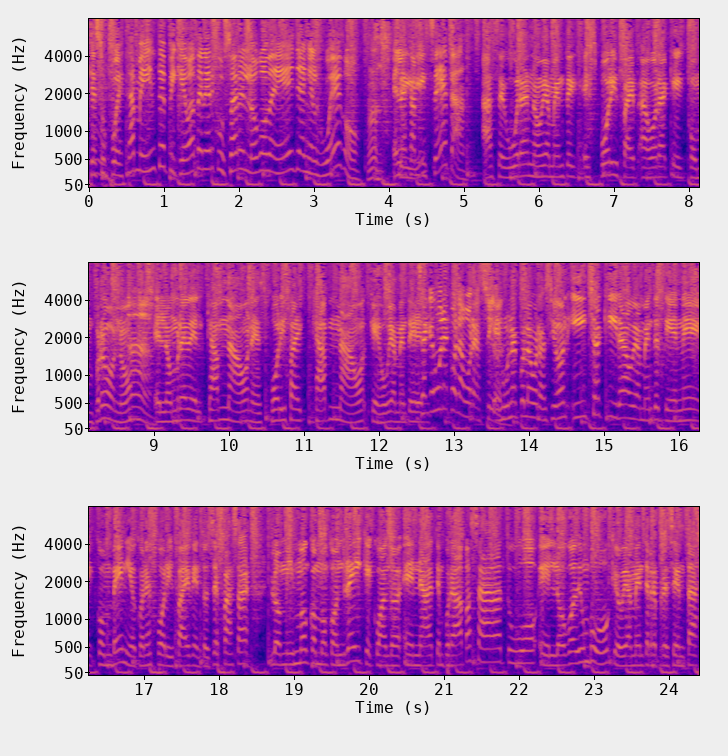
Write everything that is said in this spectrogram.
que supuestamente Piqué va a tener que usar el logo de ella en el juego, en la camiseta. Aseguran obviamente Spotify ahora que compró, ¿no? El nombre del Cap Now, en Spotify Cap Now, que obviamente O es sea el- que es una colaboración. Es una colaboración y Shakira obviamente tiene convenio con Spotify, entonces pasa lo mismo como con Drake, que cuando en la temporada pasada tuvo el logo de un búho, que obviamente representa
